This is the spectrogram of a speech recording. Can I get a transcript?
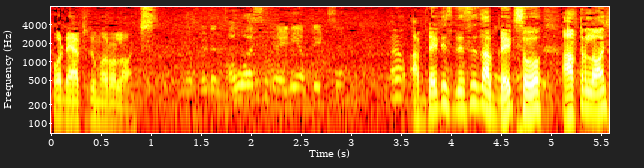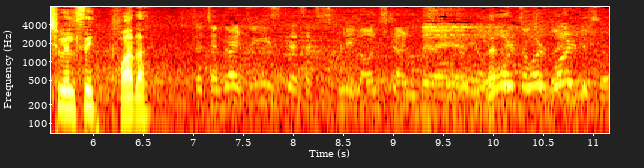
for day after tomorrow launch. How was any updates, sir? Uh, update is this is update. So after launch we'll see further. So Chandrayaan 3 is uh, successfully launched and uh, world, world, world, sir.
